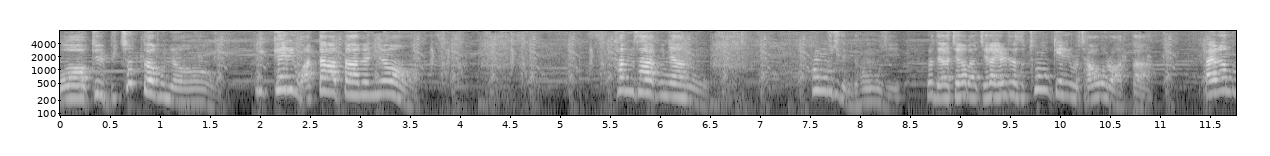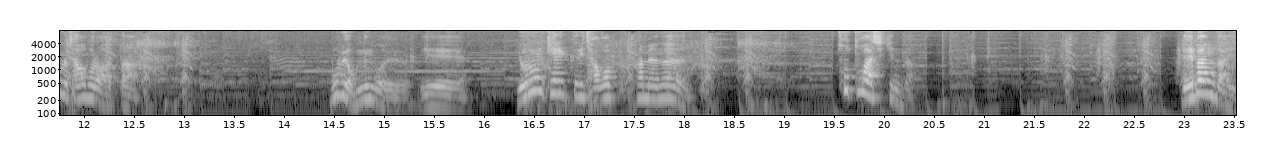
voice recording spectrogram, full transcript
와, 딜 미쳤다, 그냥. 이 캐릭 왔다 갔다 하면요. 탐사 그냥 황무지 됩니다, 황무지. 그래서 내가, 제가, 제가 예를 들어서 통 캐릭으로 작업하러 왔다. 빨간불로 작업하러 왔다. 몹이 없는 거예요, 예. 요런 캐릭들이 작업하면은 초토화 시킨다. 내방다이.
